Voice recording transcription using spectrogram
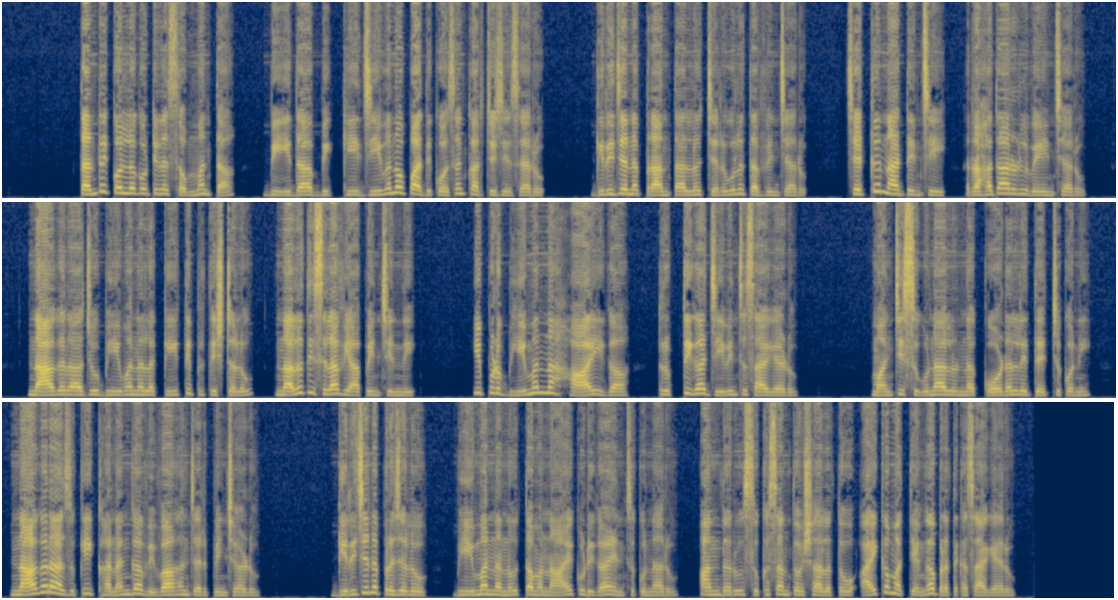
తండ్రి కొల్లగొట్టిన సొమ్మంతా బీదా బిక్కి జీవనోపాధి కోసం ఖర్చు చేశారు. గిరిజన ప్రాంతాల్లో చెరువులు తవ్వించారు. చెట్లు నాటించి రహదారులు వేయించారు. నాగరాజు భీమన్నల కీర్తి ప్రతిష్టలు నలుదిశలా వ్యాపించింది. ఇప్పుడు భీమన్న హాయిగా తృప్తిగా జీవించసాగాడు. మంచి సుగుణాలున్న కోడల్ని తెచ్చుకొని నాగరాజుకి ఘనంగా వివాహం జరిపించాడు. గిరిజన ప్రజలు భీమన్నను తమ నాయకుడిగా ఎంచుకున్నారు. అందరూ సుఖసంతోషాలతో ఐకమత్యంగా బ్రతకసాగారు.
